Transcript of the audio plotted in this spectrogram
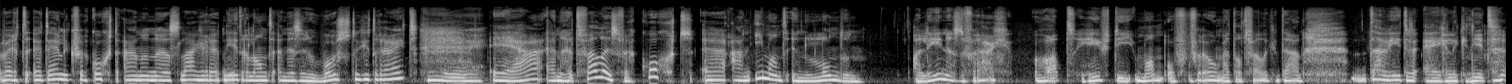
werd uiteindelijk verkocht aan een slager uit Nederland en is in worsten gedraaid. Nee. Ja, en het vel is verkocht aan iemand in Londen. Alleen is de vraag, wat heeft die man of vrouw met dat vel gedaan? Dat weten we eigenlijk niet.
